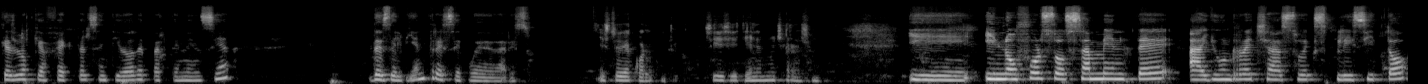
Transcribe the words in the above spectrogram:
que es lo que afecta el sentido de pertenencia, desde el vientre se puede dar eso. Estoy de acuerdo contigo. Sí, sí, tienes mucha razón. Y, no forzosamente hay un rechazo explícito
